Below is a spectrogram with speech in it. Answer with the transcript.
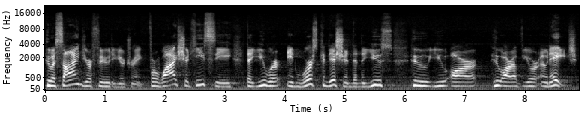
who assigned your food and your drink. For why should he see that you were in worse condition than the youths who you are who are of your own age?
